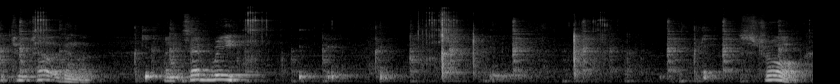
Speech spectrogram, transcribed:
it jumps out again. And it's every stroke.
